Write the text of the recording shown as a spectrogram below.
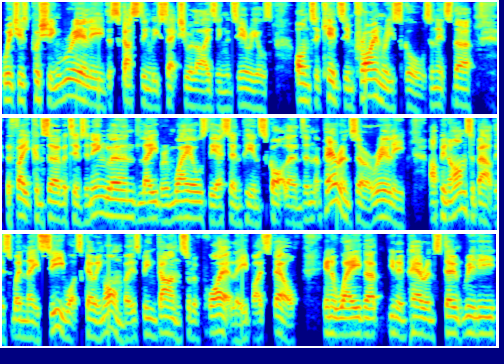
which is pushing really disgustingly sexualizing materials onto kids in primary schools. And it's the, the fake conservatives in England, Labour in Wales, the SNP in Scotland. And the parents are really up in arms about this when they see what's going on, but it's been done sort of quietly by stealth in a way that you know parents don't really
